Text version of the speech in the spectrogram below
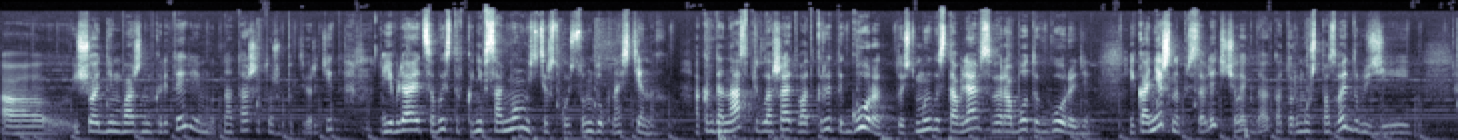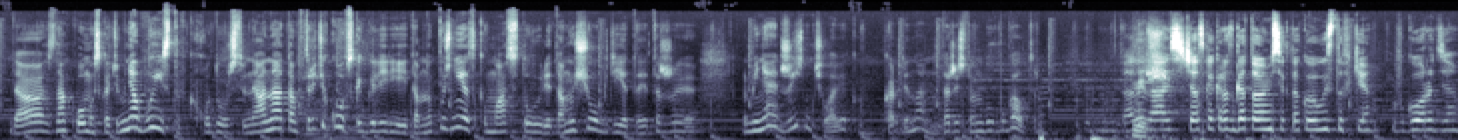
а, еще одним важным критерием, вот Наташа тоже подтвердит, является выставка не в самом мастерской, сундук на стенах, а когда нас приглашают в открытый город, то есть мы выставляем свои работы в городе. И, конечно, представляете, человек, да, который может позвать друзей, да, знакомых, сказать, у меня выставка художественная, она там в Третьяковской галерее, там на Кузнецком мосту или там еще где-то. Это же меняет жизнь человека кардинально, даже если он был бухгалтером. Миш. Да-да-да, сейчас как раз готовимся к такой выставке в городе.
